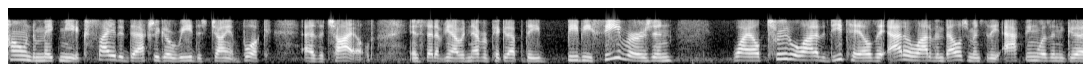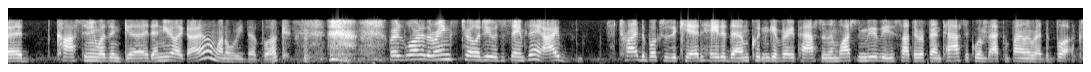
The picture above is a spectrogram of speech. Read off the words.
tone to make me excited to actually go read this giant book as a child. Instead of, you know, I would never pick it up. The BBC version while true to a lot of the details, they added a lot of embellishments. The acting wasn't good, costuming wasn't good, and you're like, I don't want to read that book. Whereas Lord of the Rings trilogy was the same thing. I tried the books as a kid, hated them, couldn't get very past them, then watched the movies, thought they were fantastic, went back and finally read the books.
